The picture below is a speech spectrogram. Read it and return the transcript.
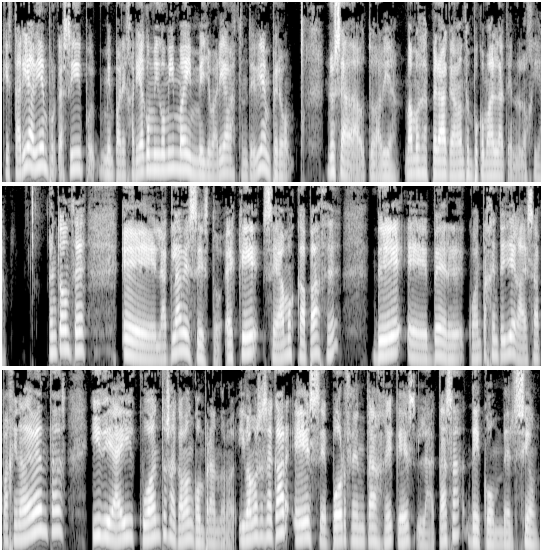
que estaría bien porque así pues, me emparejaría conmigo misma y me llevaría bastante bien, pero no se ha dado todavía. Vamos a esperar a que avance un poco más la tecnología. Entonces, eh, la clave es esto, es que seamos capaces de eh, ver cuánta gente llega a esa página de ventas y de ahí cuántos acaban comprándolo. Y vamos a sacar ese porcentaje que es la tasa de conversión.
